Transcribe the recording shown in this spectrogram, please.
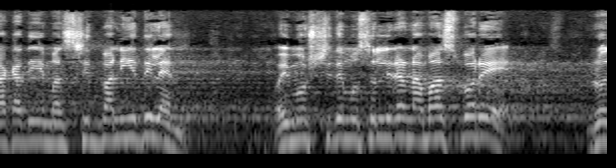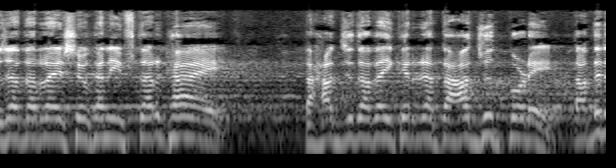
টাকা দিয়ে মসজিদ বানিয়ে দিলেন, ওই মসজিদে মুসল্লিরা নামাজ পড়ে, রোজাদাররা এসে ওখানে ইফতার খায়, তাহাজ্জুদ আদায়কারীরা তাহাজ্জুদ পড়ে, তাদের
